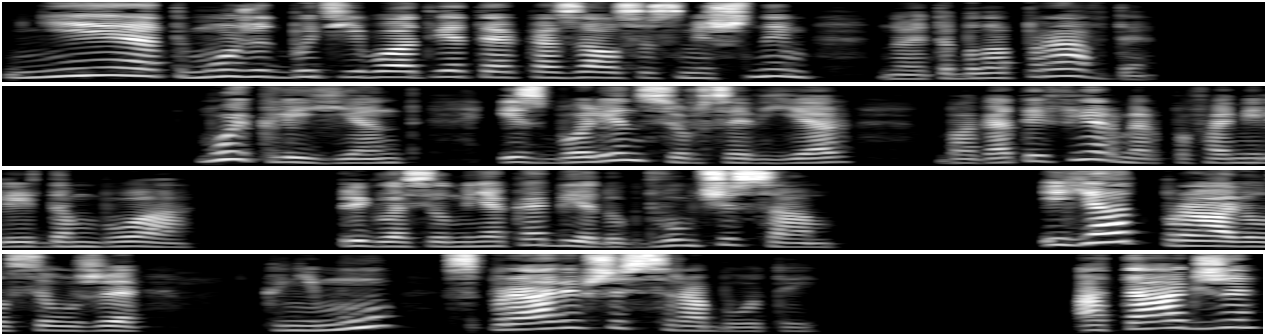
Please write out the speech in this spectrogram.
Нет, может быть, его ответ и оказался смешным, но это была правда. Мой клиент из Болин-Сюрсевьер, богатый фермер по фамилии Дамбуа, пригласил меня к обеду к двум часам, и я отправился уже к нему, справившись с работой, а также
